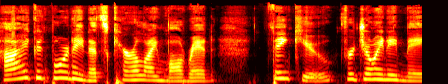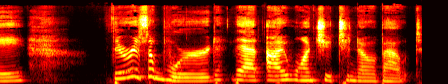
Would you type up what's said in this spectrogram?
Hi, good morning. It's Caroline Walrad. Thank you for joining me. There is a word that I want you to know about.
